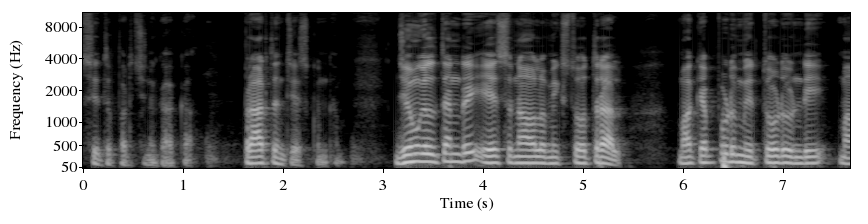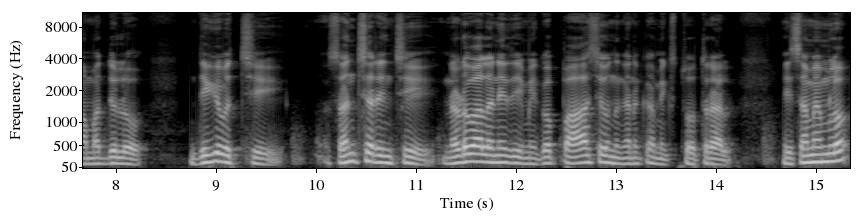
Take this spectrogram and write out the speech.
సిద్ధపరచును కాక ప్రార్థన చేసుకుందాం. జీవగల తండ్రి ఏ సునావలో మీకు స్తోత్రాలు. మాకెప్పుడు మీరు తోడు ఉండి మా మధ్యలో దిగి వచ్చి సంచరించి నడవాలనేది మీ గొప్ప ఆశ ఉంది కనుక మీకు స్తోత్రాలు. ఈ సమయంలో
